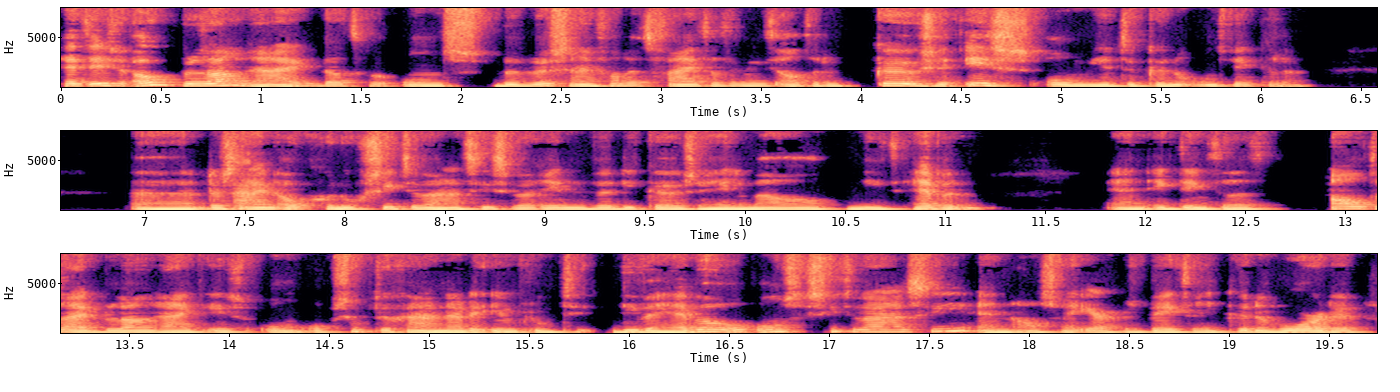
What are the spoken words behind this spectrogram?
het is ook belangrijk dat we ons bewust zijn van het feit dat er niet altijd een keuze is om je te kunnen ontwikkelen. Uh, er zijn ook genoeg situaties waarin we die keuze helemaal niet hebben. En ik denk dat het altijd belangrijk is om op zoek te gaan naar de invloed die we hebben op onze situatie. En als we ergens beter in kunnen worden,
